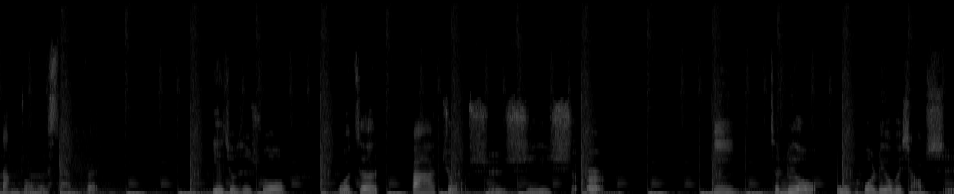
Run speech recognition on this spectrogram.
当中的三份，也就是说，我这八九十十一十二一这六五或六个小时，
